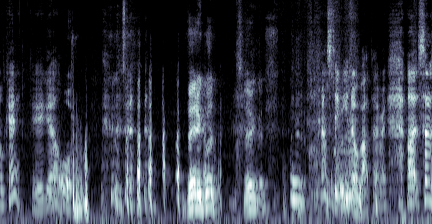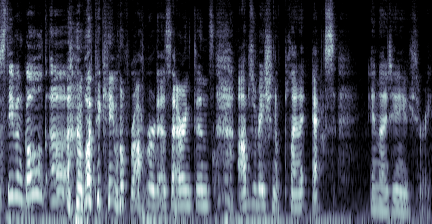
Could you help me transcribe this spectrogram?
Okay, there you go. Oh, very good. It's very good. Konstantin, you know about that, right? Uh, so, Stephen Gold, uh, what became of Robert S. Harrington's observation of Planet X in 1983?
